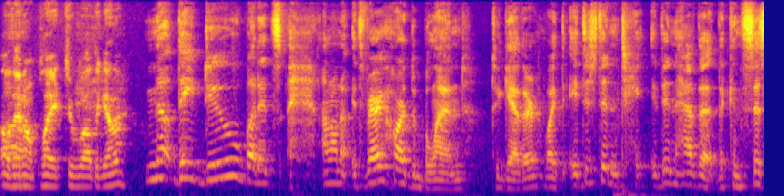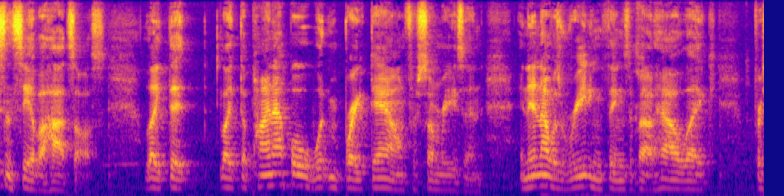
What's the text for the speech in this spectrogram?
Oh, they don't play too well together. no, they do, but it's I don't know. It's very hard to blend together. Like it just didn't ta- it didn't have the, the consistency of a hot sauce. Like the like the pineapple wouldn't break down for some reason. And then I was reading things about how like for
